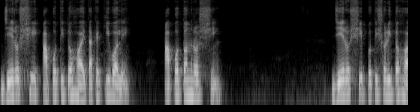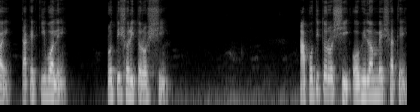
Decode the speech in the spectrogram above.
যে রশ্মি আপতিত হয় তাকে কি বলে? আপতন রশ্মি। যে রশ্মি প্রতিসরিত হয় তাকে কি বলে? প্রতিসরিত রশ্মি। আপতিত রশ্মি অভিলম্বের সাথে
